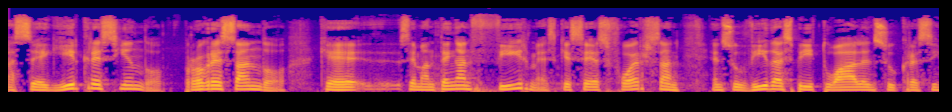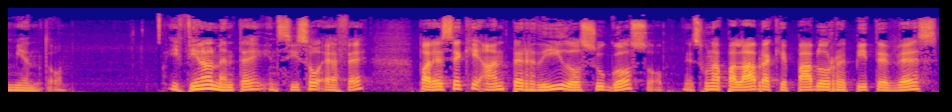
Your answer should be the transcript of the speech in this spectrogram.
a seguir creciendo, progresando, que se mantengan firmes, que se esfuerzan en su vida espiritual, en su crecimiento. Y finalmente, inciso F, parece que han perdido su gozo. Es una palabra que Pablo repite vez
